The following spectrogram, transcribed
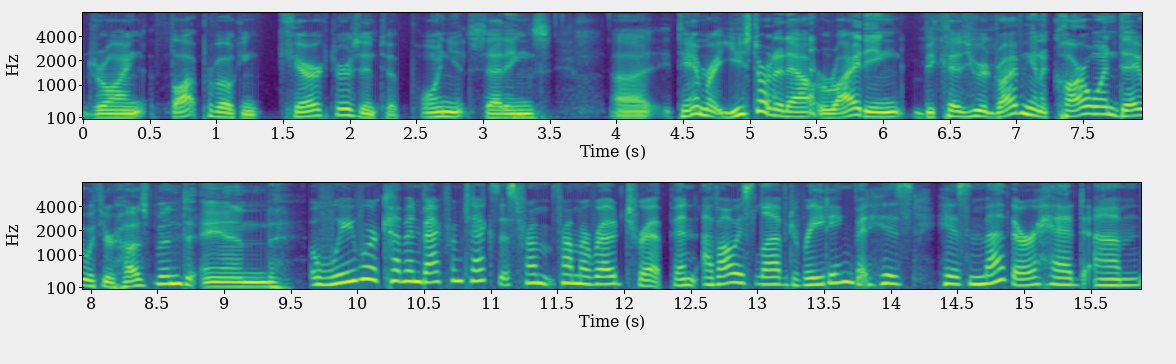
drawing thought provoking characters into poignant settings. Uh, Tamera, you started out writing because you were driving in a car one day with your husband and We were coming back from Texas from from a road trip, and I've always loved reading. But his his mother had um,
